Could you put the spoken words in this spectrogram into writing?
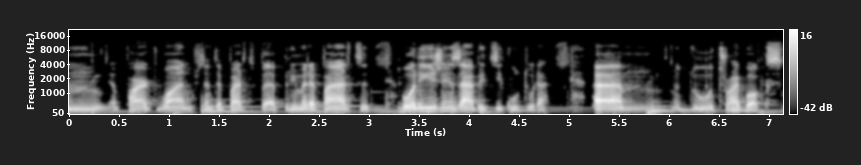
um, Part 1, portanto, a, parte, a primeira parte, Origens, Hábitos e Cultura, um, do Box.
